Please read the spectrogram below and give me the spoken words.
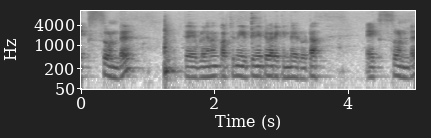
എക്സ് ഉണ്ട്. ടേബിൾ ഇങ്ങനെ കുറച്ച് നീട്ടി നീട്ടി വരയ്ക്കേണ്ടി വരും കേട്ടോ എക്സ് ഉണ്ട്.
